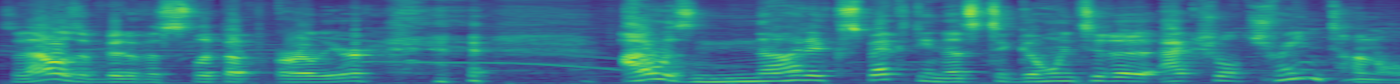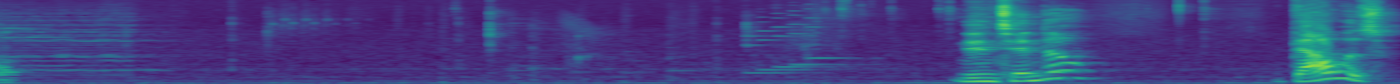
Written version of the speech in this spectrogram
So that was a bit of a slip up earlier. I was not expecting us to go into the actual train tunnel. Nintendo? That was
